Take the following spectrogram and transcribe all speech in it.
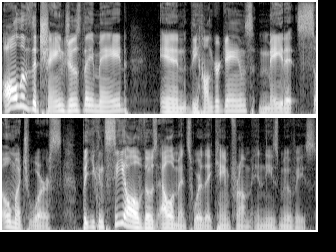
all of the changes they made in the Hunger Games made it so much worse. But you can see all of those elements where they came from in these movies.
